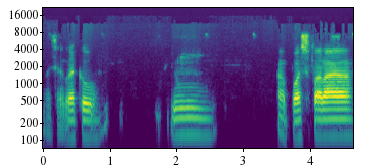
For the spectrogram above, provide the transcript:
Mas agora que eu. Um, ah, posso falar.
